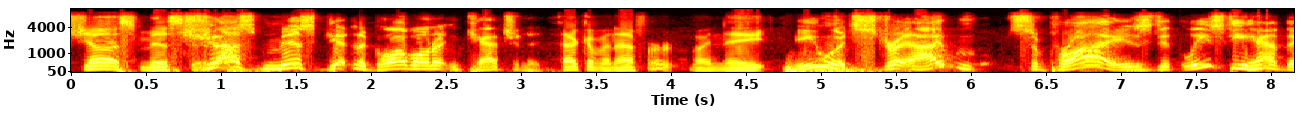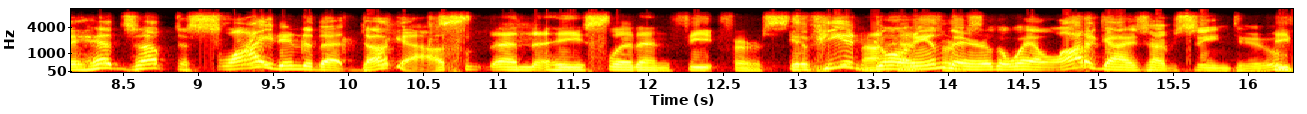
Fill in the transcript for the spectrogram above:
Just missed it. Just missed getting a glove on it and catching it. Heck of an effort by Nate. He went straight. I'm surprised. At least he had the heads up to slide into that dugout. And he slid in feet first. If he had gone in first. there the way a lot of guys I've seen do, he,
